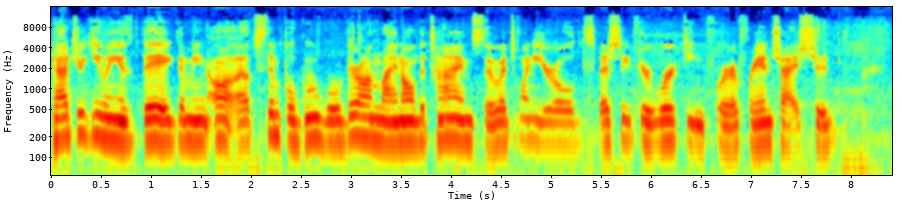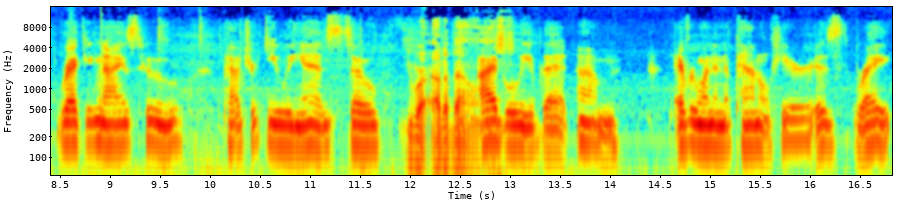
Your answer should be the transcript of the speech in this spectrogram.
Patrick Ewing is big. I mean, all, a simple Google, they're online all the time. So a 20 year old, especially if you're working for a franchise, should recognize who Patrick Ewing is. So You are out of bounds. I believe that um, everyone in the panel here is right.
